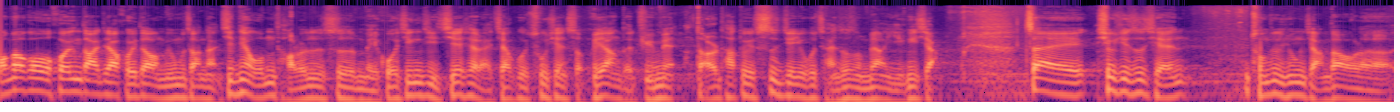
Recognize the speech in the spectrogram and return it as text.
广告过后，欢迎大家回到明目张胆。今天我们讨论的是美国经济接下来将会出现什么样的局面，而它对世界又会产生什么样影响？在休息之前。从正兄讲到了，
